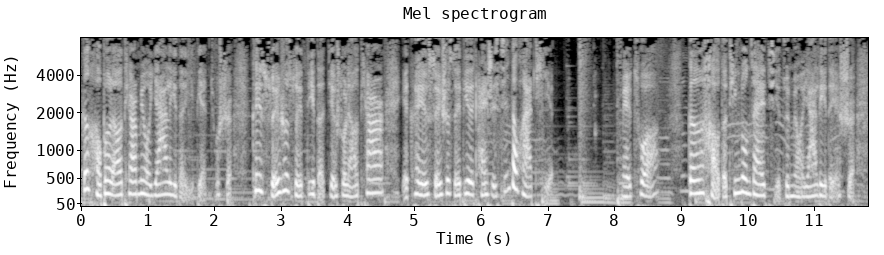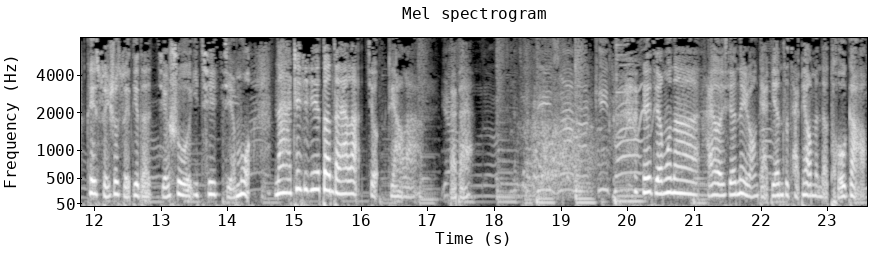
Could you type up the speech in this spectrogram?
跟好朋友聊天没有压力的一点就是可以随时随地的结束聊天，也可以随时随地的开始新的话题。没错，跟好的听众在一起最没有压力的也是可以随时随地的结束一期节目。那这期这段子来了，就这样了，拜拜。这节目呢，还有一些内容改编自彩票们的投稿。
